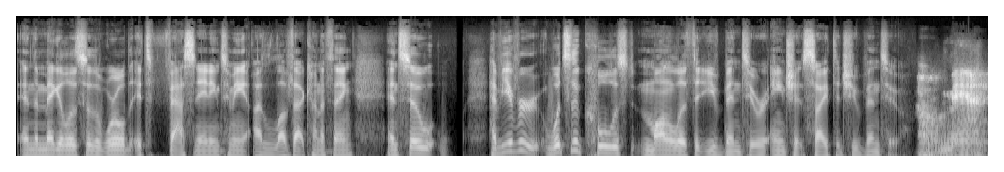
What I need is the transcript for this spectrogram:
and the megaliths of the world. It's fascinating to me. I love that kind of thing. And so, have you ever? What's the coolest monolith that you've been to, or ancient site that you've been to? Oh man,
